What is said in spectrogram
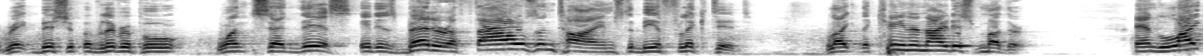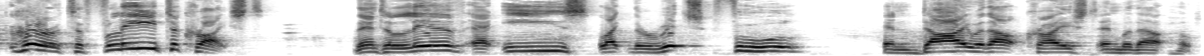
great bishop of Liverpool, once said this, it is better a thousand times to be afflicted like the Canaanitish mother and like her to flee to Christ than to live at ease like the rich fool and die without Christ and without hope.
